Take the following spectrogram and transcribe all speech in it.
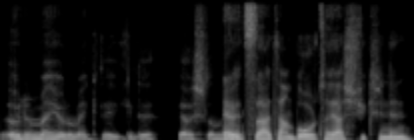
Ölüme yürümekle ilgili. Yaşlanıyorum. Evet, zaten bu orta yaş fikrinin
